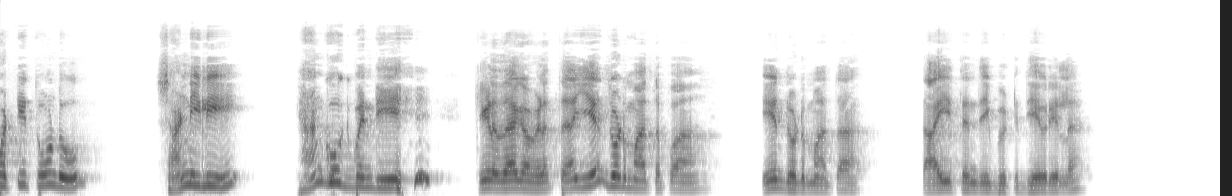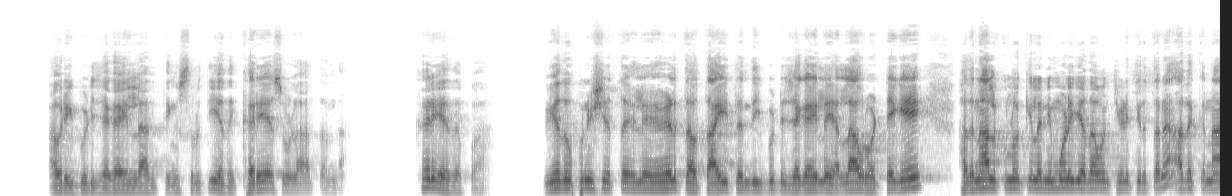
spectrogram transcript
ಹೊಟ್ಟಿ ತೊಗೊಂಡು ಸಣ್ಣ ಇಲಿ ಹ್ಯಾಂಗ ಹೋಗಿ ಬಂದಿ? ಕೇಳಿದಾಗ ಹೇಳತ್ತ ಏನ್ ದೊಡ್ಡ ಮಾತಪ್ಪ? ಏನ್ ದೊಡ್ಡ ಮಾತ? ತಾಯಿ ತಂದಿಗೆ ಬಿಟ್ಟು ದೇವ್ರಿಲ್ಲ. ಅವ್ರಿಗೆ ಬಿಟ್ಟು ಜಗ ಇಲ್ಲ ಅಂತ ಹಿಂಗೆ ಶ್ರುತಿ ಅದ. ಖರೆ ಸುಳ್ಳ ಅಂತಂದ ಖರೆ ಅದಪ್ಪ. ವೇದ ಉಪನಿಷತ್ತ ಎಲ್ಲ ಹೇಳ್ತಾವ, ತಾಯಿ ತಂದಿಗೆ ಬಿಟ್ಟು ಜಗ ಇಲ್ಲ, ಎಲ್ಲ ಅವ್ರ ಹೊಟ್ಟೆಗೆ ಹದಿನಾಲ್ಕು ಲೋಕೆಲ್ಲ ನಿಮ್ಮೊಳಗೆ ಅದಾವ ಅಂತ ಹೇಳ್ತಿರ್ತಾನೆ. ಅದಕ್ಕೆ ನಾ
